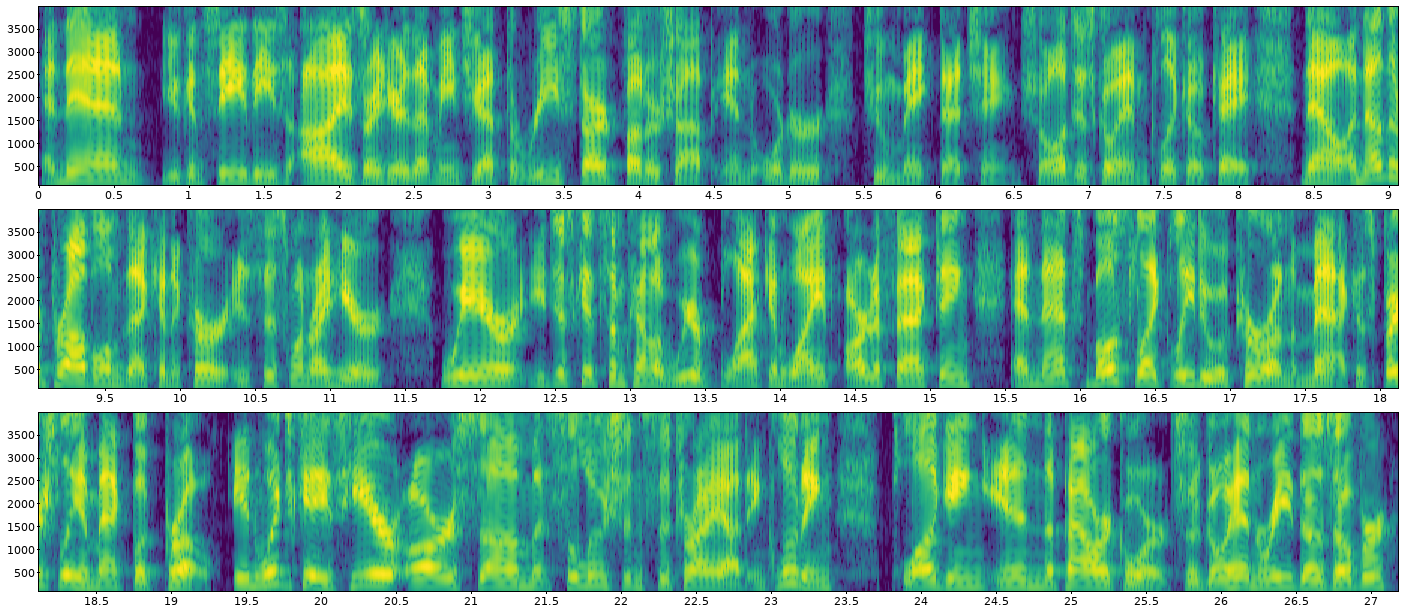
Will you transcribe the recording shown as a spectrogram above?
And then you can see these eyes right here. That means you have to restart Photoshop in order to make that change. So I'll just go ahead and click OK. Now, another problem that can occur is this one right here, where you just get some kind of weird black and white artifacting, and that's most likely to occur on the Mac, especially a MacBook Pro. In which case, here are some solutions to try out, including plugging in the power cord. So go ahead and read those over,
